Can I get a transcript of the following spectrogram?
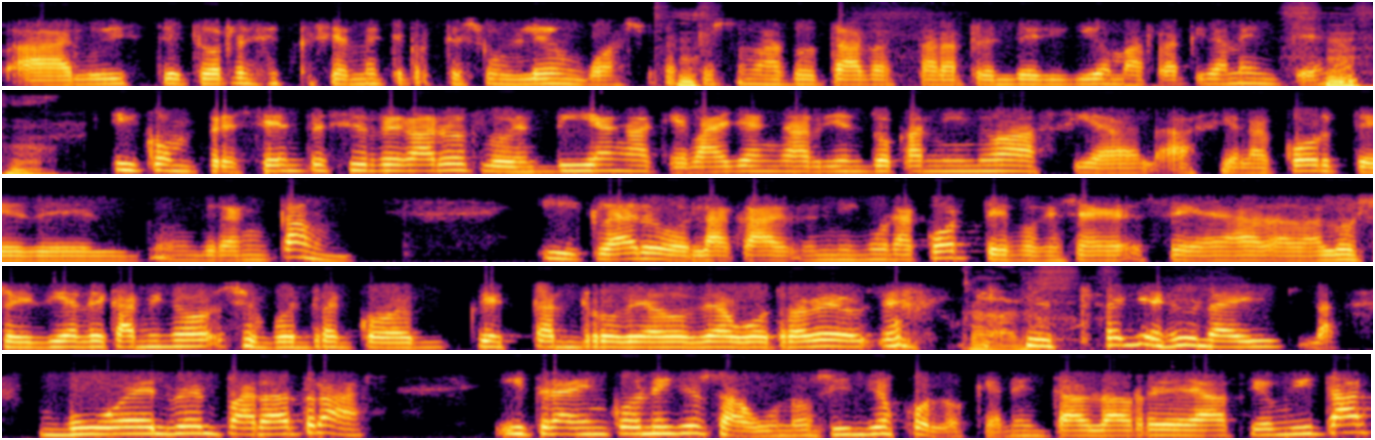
a Luis de Torres especialmente porque son lenguas, son personas dotadas para aprender idiomas rápidamente. ¿no? Y con presentes y regalos lo envían a que vayan abriendo camino hacia, hacia la corte del Gran Khan y claro, la, ninguna corte, porque se, a los seis días de camino se encuentran con que están rodeados de agua otra vez, están en una isla, vuelven para atrás y traen con ellos a unos indios con los que han entablado relación y tal.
